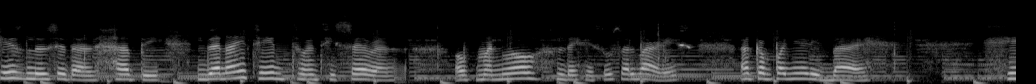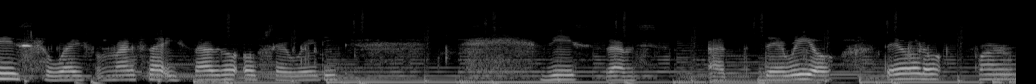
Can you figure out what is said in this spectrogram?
is lucid and happy in the 1927 of Manuel de Jesus Alvarez, accompanied by his wife Martha Hidalgo observed this dance at the Rio de Oro farm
